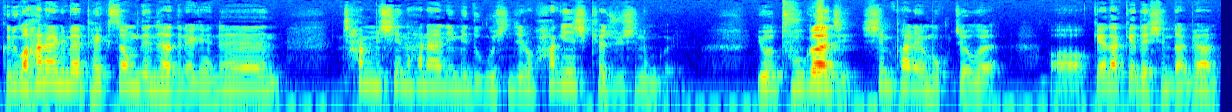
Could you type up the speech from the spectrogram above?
그리고 하나님의 백성된 자들에게는 참신 하나님이 누구신지를 확인시켜 주시는 거예요. 이두 가지 심판의 목적을 어, 깨닫게 되신다면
